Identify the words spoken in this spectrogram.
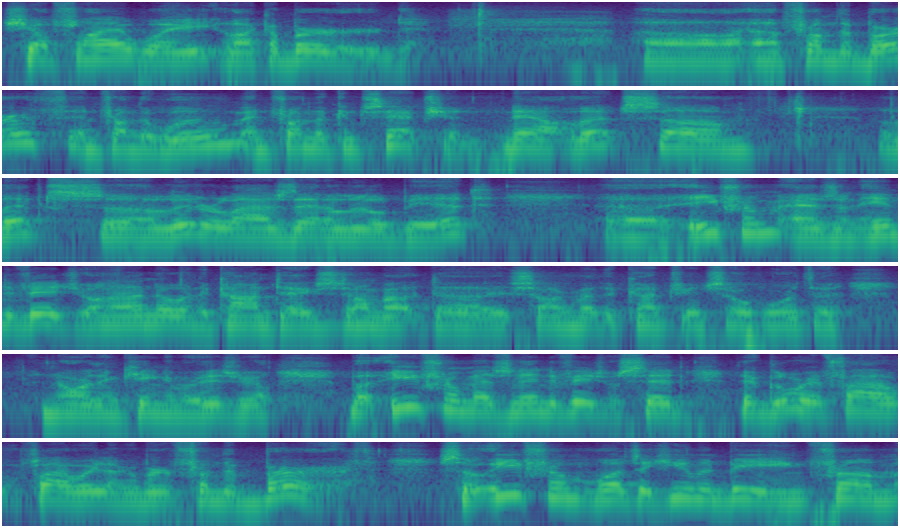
shall fly away like a bird. Uh, uh, from the birth and from the womb and from the conception. Now let's um, let's uh, literalize that a little bit uh, Ephraim as an individual, and I know in the context it's talking about uh, it's talking about the country and so forth. Uh, northern kingdom of Israel. But Ephraim, as an individual, said, The glory fly, fly away like a bird from the birth. So Ephraim was a human being from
